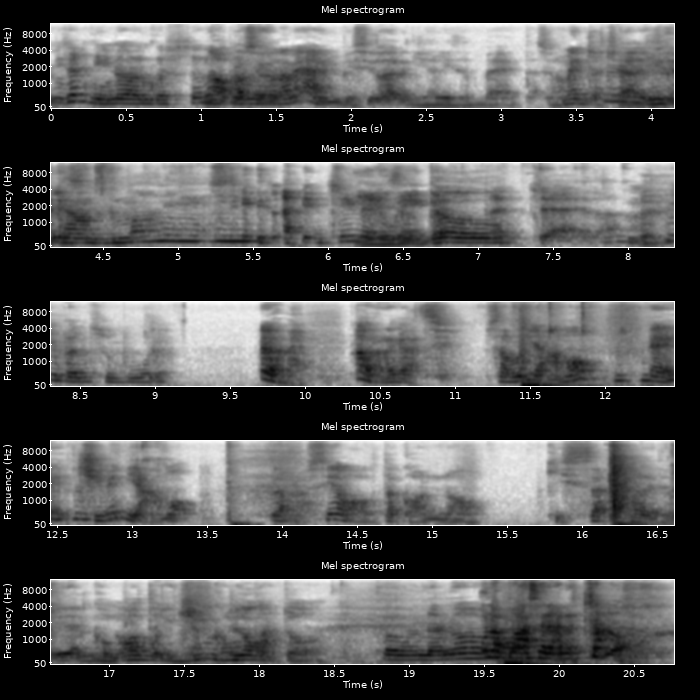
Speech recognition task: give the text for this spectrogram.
Mi sa di no in questo No, però caso. secondo me ha investito la regina Elisabetta. Secondo me già c'era la Here regina comes the money. Sì, la regina Here we Elisabetta go. c'era. Io penso pure. E vabbè, allora ragazzi, salutiamo e ci vediamo la prossima volta con chissà quale teoria del Un complotto nuovo che ci accompagna. G-Plotto. Con una nuova... Una buona serata, ciao!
